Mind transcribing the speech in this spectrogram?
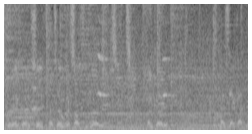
昨天可能睡才睡五个小时而已，很可怜。开始在赶路。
